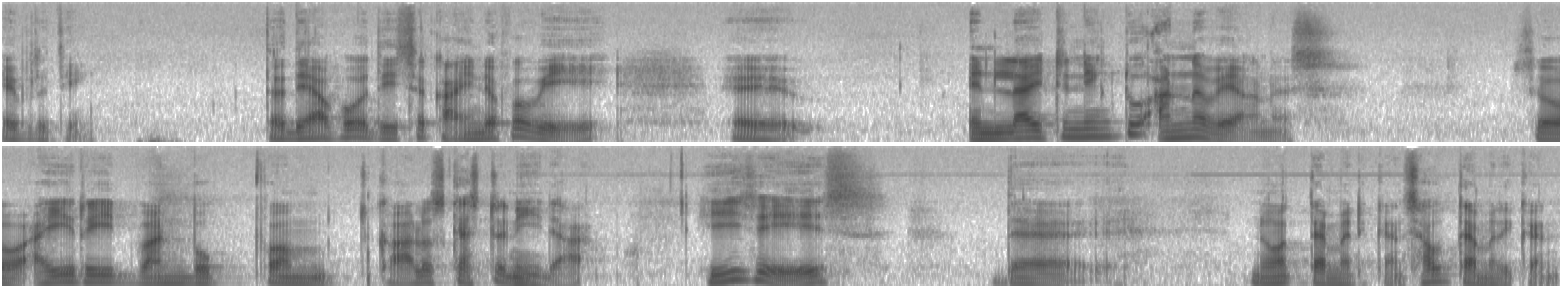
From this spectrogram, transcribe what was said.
everything. So therefore this is a kind of a way uh, enlightening to unawareness. So I read one book from Carlos Castaneda. He says the North American, South American,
